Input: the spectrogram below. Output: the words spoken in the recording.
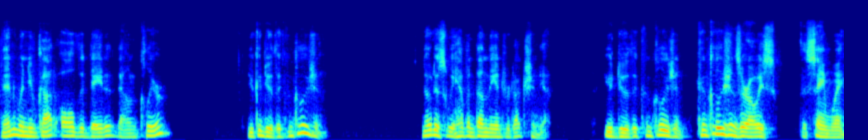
Then, when you've got all the data down clear, you can do the conclusion. Notice we haven't done the introduction yet. You do the conclusion. Conclusions are always the same way.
